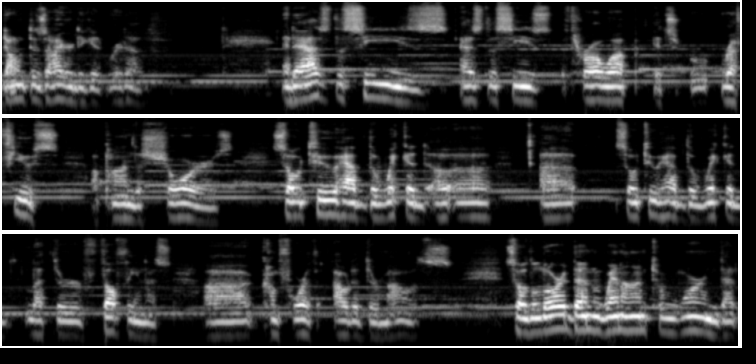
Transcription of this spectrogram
don't desire to get rid of. And as the seas, as the seas throw up its refuse upon the shores, so too have the wicked. Uh, uh, uh, so too have the wicked let their filthiness uh, come forth out of their mouths. So the Lord then went on to warn that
